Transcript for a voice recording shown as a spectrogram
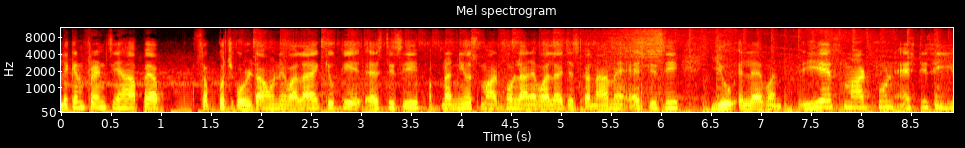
लेकिन फ्रेंड्स यहाँ पे अब सब कुछ उल्टा होने वाला है क्योंकि एच अपना न्यू स्मार्टफ़ोन लाने वाला है, जिसका नाम है H T U smartphone H T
